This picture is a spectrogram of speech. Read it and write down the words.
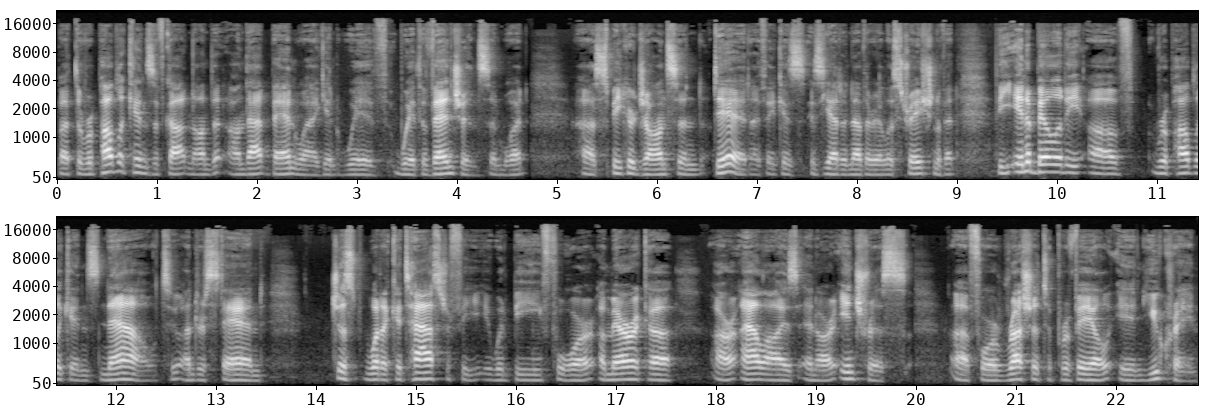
But the Republicans have gotten on the, on that bandwagon with with a vengeance, and what uh, Speaker Johnson did, I think, is is yet another illustration of it. The inability of Republicans now to understand just what a catastrophe it would be for America, our allies, and our interests uh, for Russia to prevail in Ukraine.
